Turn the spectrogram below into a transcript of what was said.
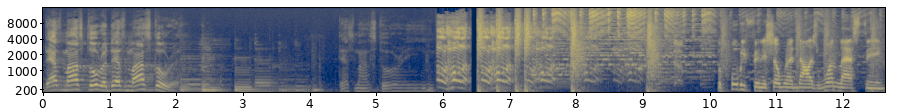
That's my story. That's my story. That's my story. Hold, up, hold up, hold, up, hold up, hold, hold up. Before we finish, I want to acknowledge one last thing.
